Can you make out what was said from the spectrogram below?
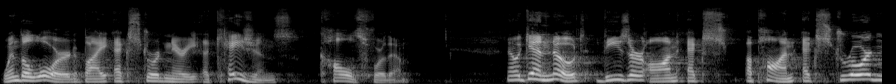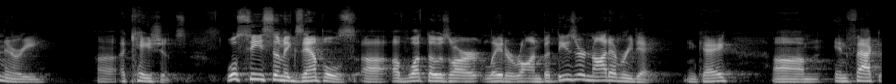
when the Lord, by extraordinary occasions, calls for them. Now, again, note these are on ex- upon extraordinary uh, occasions. We'll see some examples uh, of what those are later on, but these are not every day, okay? Um, in fact,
